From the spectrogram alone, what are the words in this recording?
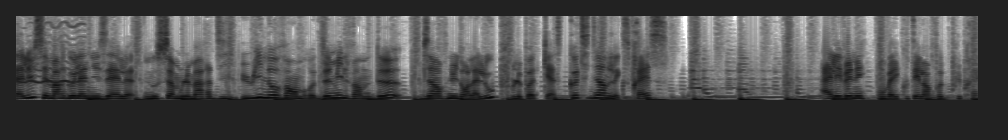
Salut, c'est Margot Lanuzel. Nous sommes le mardi 8 novembre 2022. Bienvenue dans La Loupe, le podcast quotidien de l'Express. Allez, venez, on va écouter l'info de plus près.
